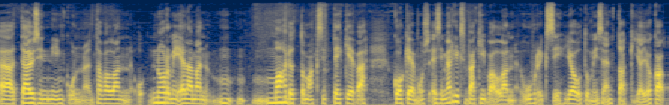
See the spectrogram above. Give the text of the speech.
ää, täysin niin kuin, tavallaan normielämän mahdottomaksi tekevä kokemus esimerkiksi väkivallan uhriksi joutumisen takia, joka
